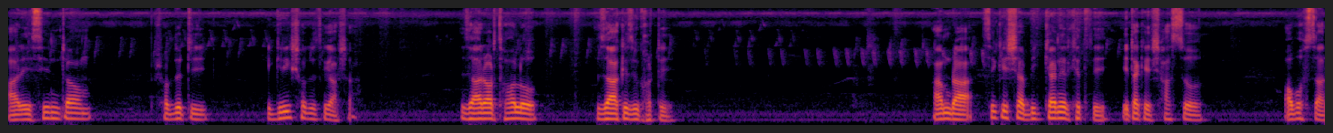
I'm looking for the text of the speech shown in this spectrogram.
আর এই সিমটম শব্দটি গ্রিক শব্দ থেকে আসা, যার অর্থ হলো যা কিছু ঘটে। আমরা চিকিৎসা বিজ্ঞানের ক্ষেত্রে এটাকে স্বাস্থ্য অবস্থার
